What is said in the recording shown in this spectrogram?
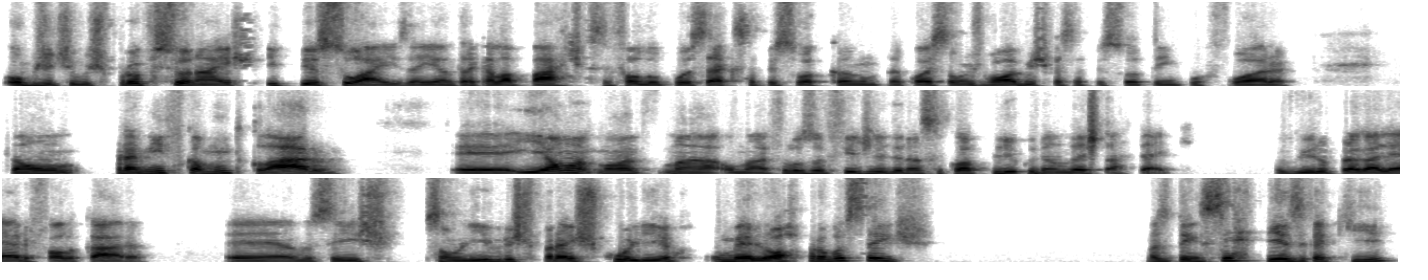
objetivos profissionais e pessoais. Aí entra aquela parte que você falou, pô, será que essa pessoa canta? Quais são os hobbies que essa pessoa tem por fora? Então, para mim fica muito claro, é, e é uma, uma, uma, filosofia de liderança que eu aplico dentro da StarTech. Eu viro para a galera e falo, cara, é, vocês são livres para escolher o melhor para vocês. Mas eu tenho certeza que aqui,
